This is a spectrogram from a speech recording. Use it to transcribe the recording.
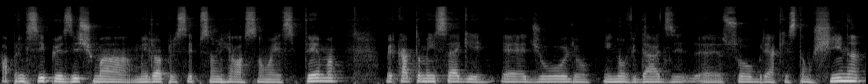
A princípio, existe uma melhor percepção em relação a esse tema. O mercado também segue é, de olho em novidades é, sobre a questão China.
